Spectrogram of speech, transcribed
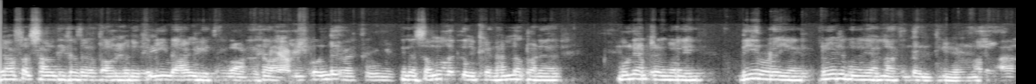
ஜாஃபர் சாதி ஹசரத் அவர்களுக்கு நீண்ட ஆயுளை கொண்டு இந்த சமூகத்திற்கு நல்ல பல முன்னேற்றங்களை தீனுடைய பிரயோஜனங்களை அல்லாஹ் தந்திருக்கிறார்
